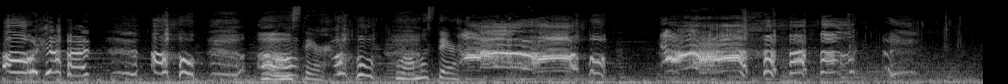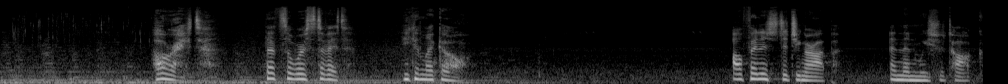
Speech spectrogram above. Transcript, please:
Oh, God! Oh! We're almost there. We're almost there. All right. That's the worst of it. You can let go. I'll finish stitching her up, and then we should talk.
